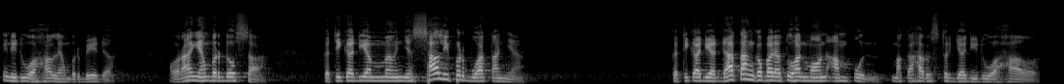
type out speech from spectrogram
Ini dua hal yang berbeda. Orang yang berdosa, ketika dia menyesali perbuatannya, ketika dia datang kepada Tuhan mohon ampun, maka harus terjadi dua hal.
